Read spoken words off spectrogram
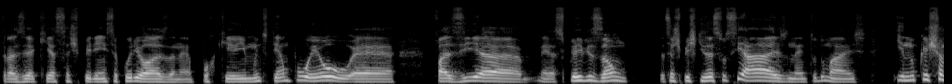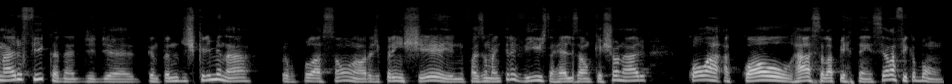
trazer aqui essa experiência curiosa, né? porque em muito tempo eu é, fazia é, supervisão dessas pesquisas sociais né, e tudo mais. E no questionário fica, né, de, de, tentando discriminar para a população na hora de preencher, fazer uma entrevista, realizar um questionário, qual a, a, qual raça ela pertence. Ela fica, bom,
